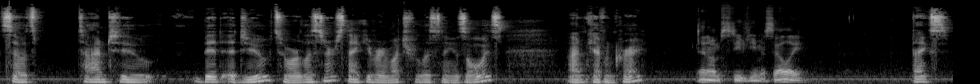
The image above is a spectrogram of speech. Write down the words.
so it's time to bid adieu to our listeners. Thank you very much for listening, as always. I'm Kevin Cray. And I'm Steve G. Maselli. Thanks.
